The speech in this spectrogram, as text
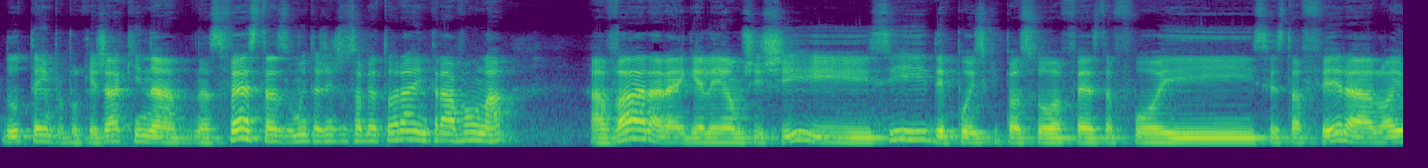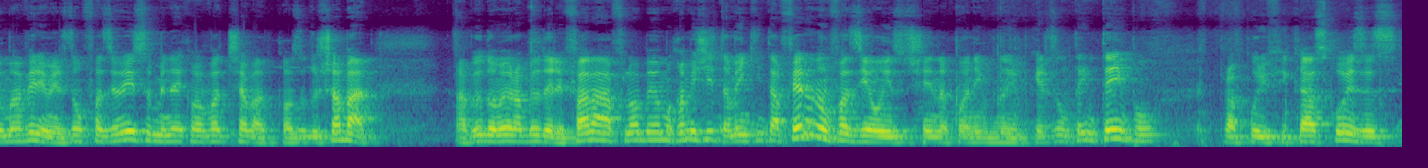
do templo, porque já que na, nas festas muita gente não sabia a Torá, entravam lá. A vara, Regeleyam Shishi, e se depois que passou a festa foi sexta-feira, uma vez eles não faziam isso, Mineklavad de Shabbat, por causa do Shabbat. Abil Domer, Abil dele fala, Flop Yom Hamishi, também quinta-feira não faziam isso, Sheina Koanim porque eles não têm tempo para purificar as coisas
